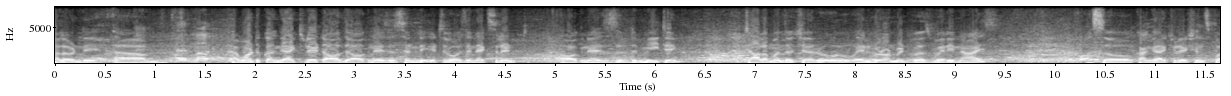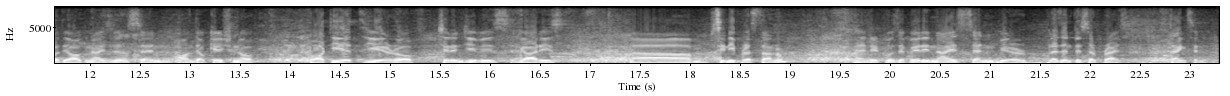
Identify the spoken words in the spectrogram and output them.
Hello అండి I want congratulate all the organisers అండి it was an excellent organised meeting చాలా మంది వచ్చారు. Environment was very nice so congratulations for the organisers and on the occasion of fortieth year of Chiranjeevi's గారీస్ సినీ ప్రస్థానం and it was a very nice and we are pleasantly surprise thanks అండి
